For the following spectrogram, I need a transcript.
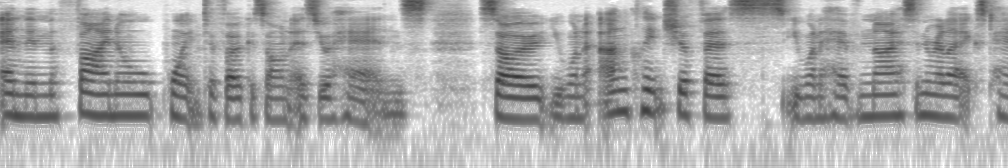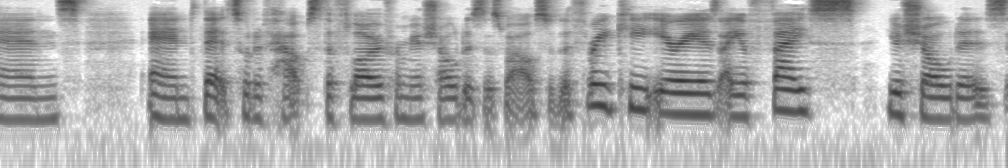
And then the final point to focus on is your hands. So you want to unclench your fists, you want to have nice and relaxed hands. And that sort of helps the flow from your shoulders as well. So, the three key areas are your face, your shoulders,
